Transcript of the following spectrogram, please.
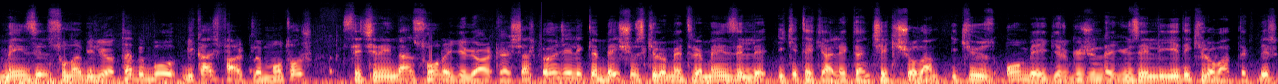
menzil sunabiliyor. Tabi bu birkaç farklı motor seçeneğinden sonra geliyor arkadaşlar. Öncelikle 500 kilometre menzilli iki tekerlekten çekiş olan 210 beygir gücünde 157 kW'lık bir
